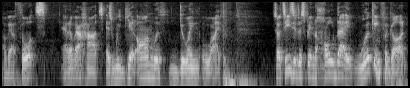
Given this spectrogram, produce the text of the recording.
of our thoughts, out of our hearts as we get on with doing life. So it's easy to spend a whole day working for God,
